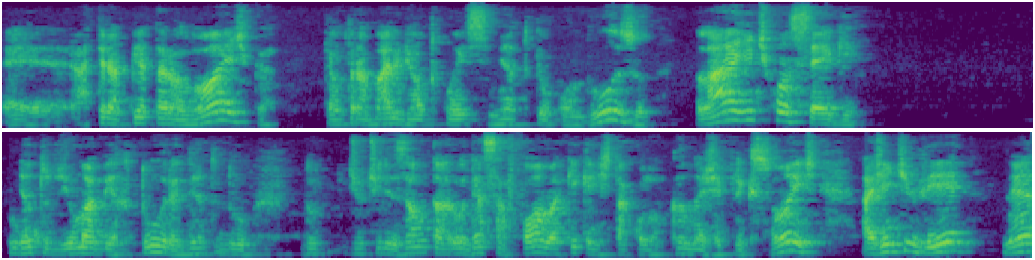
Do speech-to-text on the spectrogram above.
É, a terapia tarológica, que é um trabalho de autoconhecimento que eu conduzo, lá a gente consegue, dentro de uma abertura, dentro do, de utilizar o tarô dessa forma aqui que a gente está colocando nas reflexões, a gente vê né,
